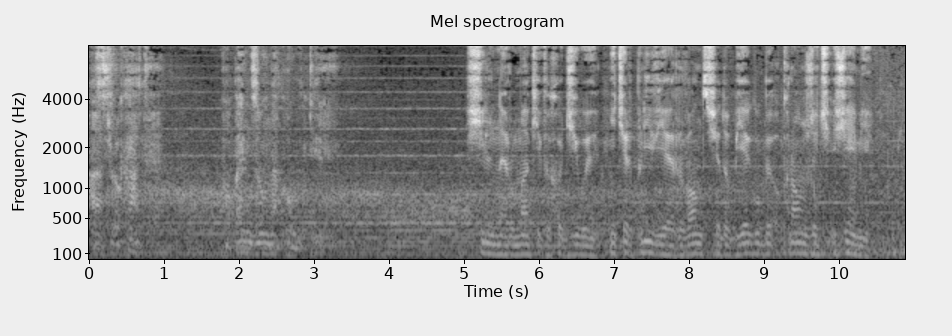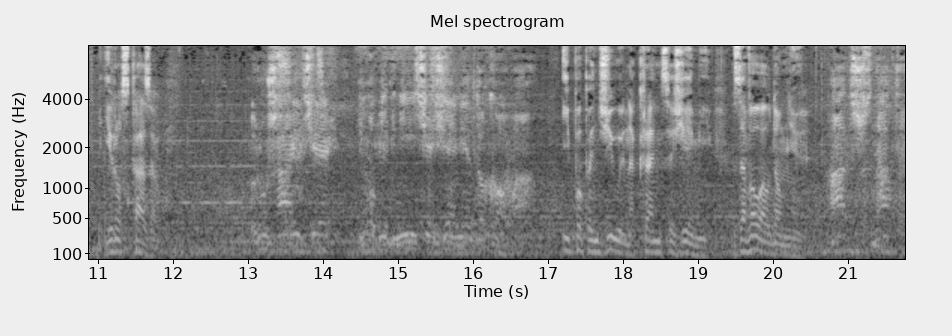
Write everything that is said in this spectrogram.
a srokate popędzą na południe. Silne rumaki wychodziły, niecierpliwie rwąc się do biegu, by okrążyć ziemię. I rozkazał: Ruszajcie i obiegnijcie ziemię dokoła. I popędziły na krańce ziemi. Zawołał do mnie: Patrz na te,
